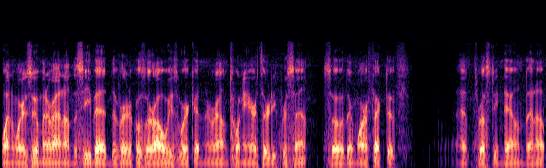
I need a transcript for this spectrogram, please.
when we're zooming around on the seabed, the verticals are always working around 20 or 30%. So they're more effective at thrusting down than up,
